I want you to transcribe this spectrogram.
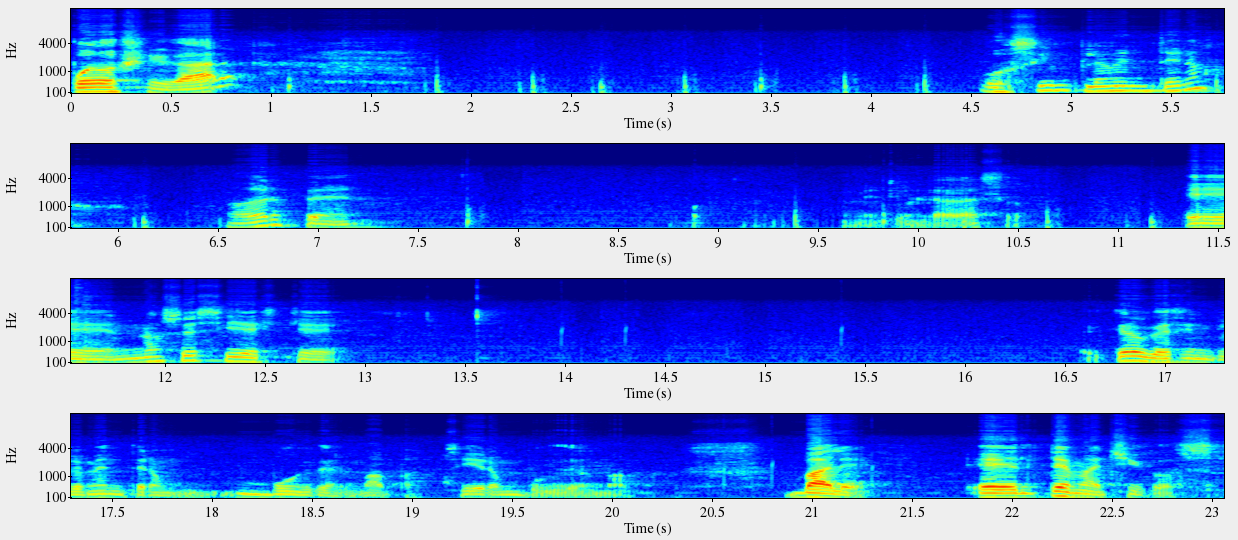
¿Puedo llegar? O simplemente no. A ver, esperen. Me metí un lagazo. Eh, no sé si es que... Creo que simplemente era un bug del mapa. Sí, era un bug del mapa. Vale el tema chicos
